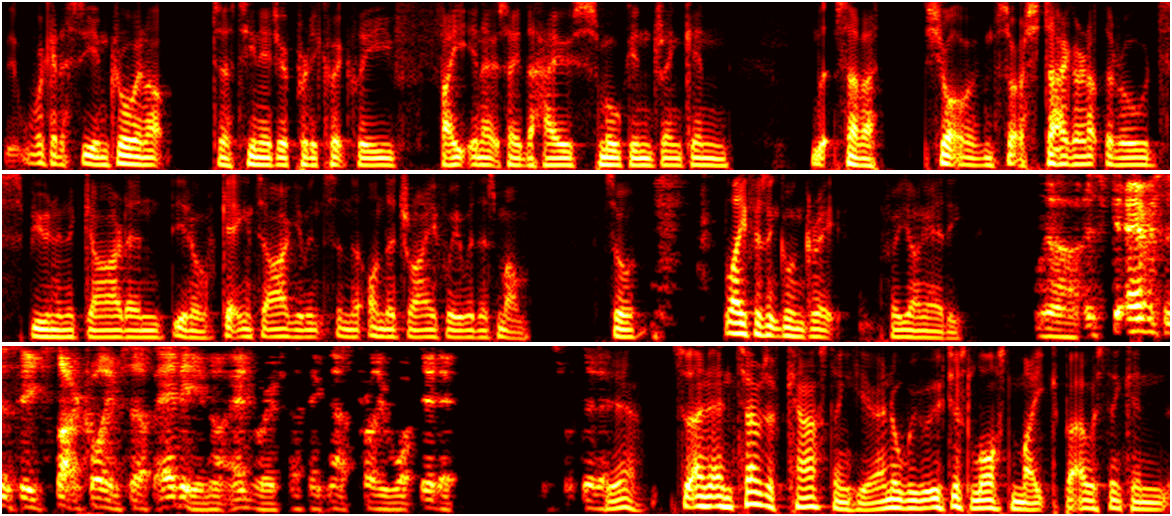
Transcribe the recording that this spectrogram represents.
We're going to see him growing up to a teenager pretty quickly, fighting outside the house, smoking, drinking. Let's have a shot of him sort of staggering up the road, spewing in the garden, you know, getting into arguments in the, on the driveway with his mum. So life isn't going great for young Eddie. No, it's ever since he started calling himself Eddie and not Edward. I think that's probably what did it. That's what did it. Yeah. So, and in terms of casting here, I know we, we've just lost Mike, but I was thinking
